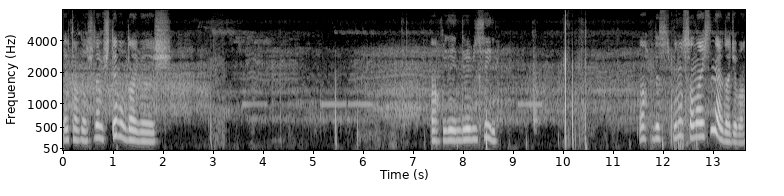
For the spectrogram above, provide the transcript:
Evet arkadaşlar işte buradaymış. Ah bir de indirebilseydim. Ah bir de bunun sanayisi nerede acaba?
